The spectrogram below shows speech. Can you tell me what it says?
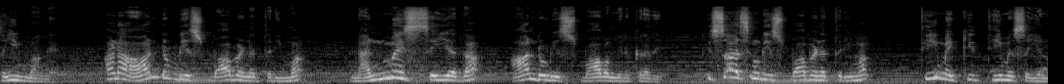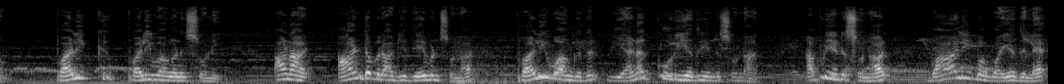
செய்யுமாங்க ஆனால் ஆண்டவுடைய சுபாவம் என்ன தெரியுமா? நன்மை செய்ய தான் ஆண்டவுடைய சுபாவம் இருக்கிறது. பிசாசினுடைய சுபாவம் என்ன தெரியுமா? தீமைக்கு தீமை செய்யணும். பழிக்கு பழி வாங்கணும்னு சொல்லி. ஆனால் ஆண்டவராகிய தேவன் சொன்னார் பழி வாங்குதல் எனக்குரியது என்று சொன்னார். அப்படி என்று சொன்னால் வாலிப வயதில்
